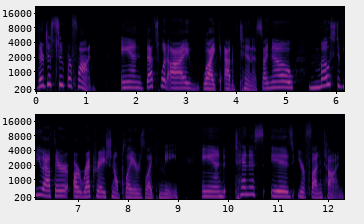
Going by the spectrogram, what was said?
They're just super fun. And that's what I like out of tennis. I know most of you out there are recreational players like me, and tennis is your fun time.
